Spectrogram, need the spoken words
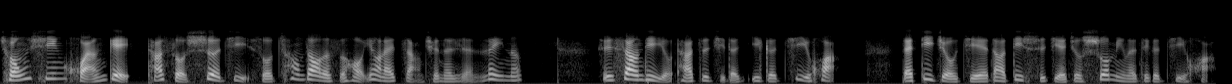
重新还给他所设计、所创造的时候要来掌权的人类呢？所以，上帝有他自己的一个计划，在第九节到第十节就说明了这个计划。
